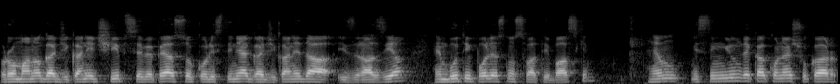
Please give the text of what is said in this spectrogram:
романо гаджикани чип се пеа со користинеа гаджикани да изразија хем бути полесно свати баски хем мислим јум дека ако најшукар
